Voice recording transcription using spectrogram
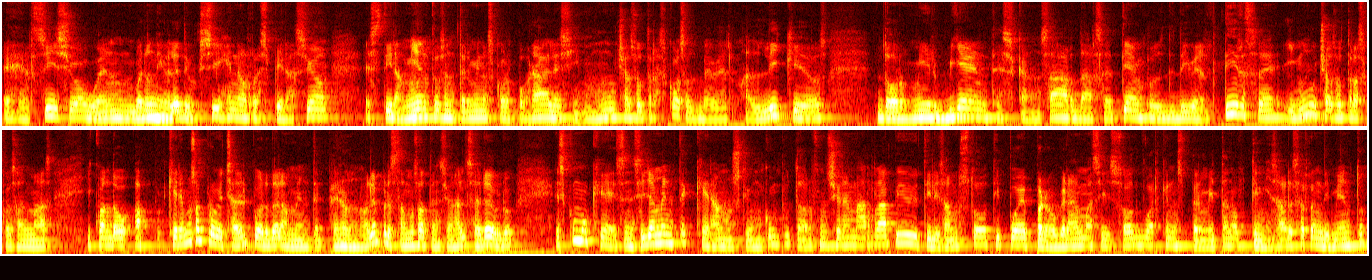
ejercicio, buenos niveles de oxígeno, respiración, estiramientos en términos corporales y muchas otras cosas, beber más líquidos, dormir bien, descansar, darse tiempo, divertirse y muchas otras cosas más. Y cuando queremos aprovechar el poder de la mente, pero no le prestamos atención al cerebro, es como que sencillamente queramos que un computador funcione más rápido y utilizamos todo tipo de programas y software que nos permitan optimizar ese rendimiento,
